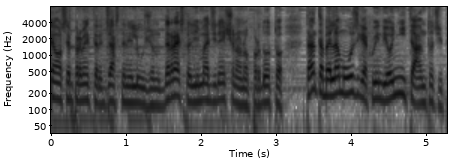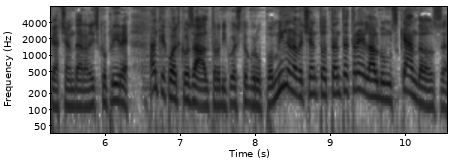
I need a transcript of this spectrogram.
Possiamo sempre mettere Just an Illusion, del resto gli Imagination hanno prodotto tanta bella musica, quindi ogni tanto ci piace andare a riscoprire anche qualcos'altro di questo gruppo. 1983 l'album Scandalous,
